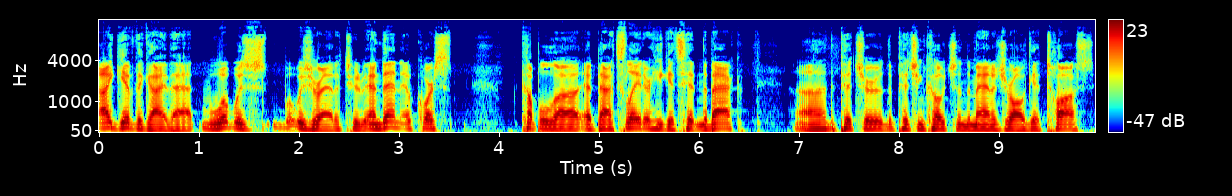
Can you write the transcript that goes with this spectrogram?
I give the guy that. What was what was your attitude? And then, of course, a couple uh, at bats later, he gets hit in the back. Uh, the pitcher, the pitching coach, and the manager all get tossed.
